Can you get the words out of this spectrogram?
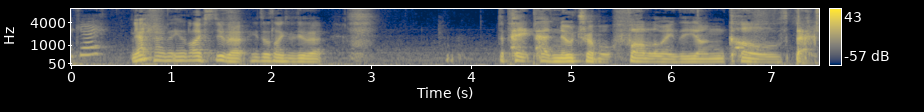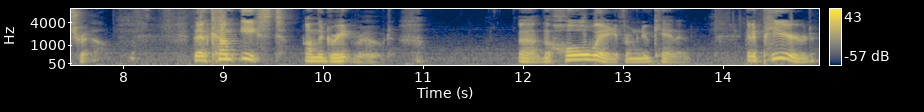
okay. Yeah, he likes to do that. He does like to do that. The Pape had no trouble following the young Cull's back trail. They had come east on the Great Road, uh, the whole way from New Canaan. It appeared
